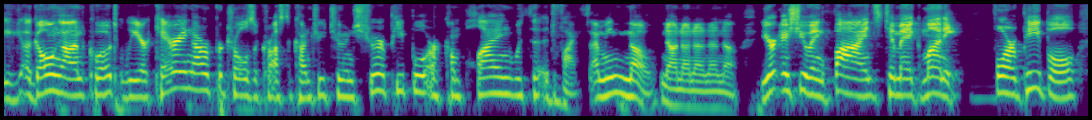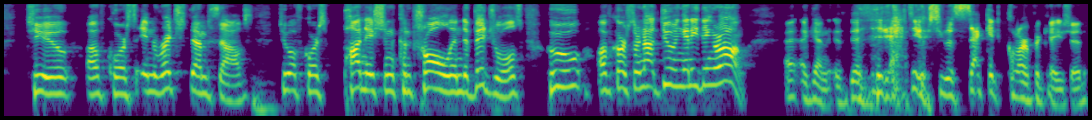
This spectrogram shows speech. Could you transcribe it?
Uh, going on, quote, we are carrying our patrols across the country to ensure people are complying with the advice. I mean, no, no, no, no, no, no. You're issuing fines to make money for people to, of course, enrich themselves, to, of course, punish and control individuals who, of course, are not doing anything wrong. Again, have to issue a second clarification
